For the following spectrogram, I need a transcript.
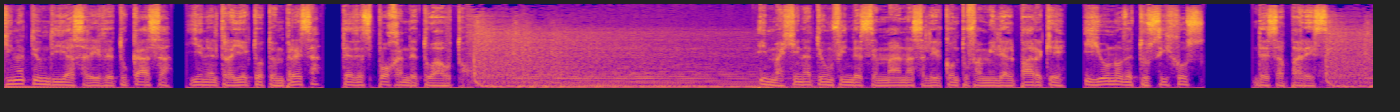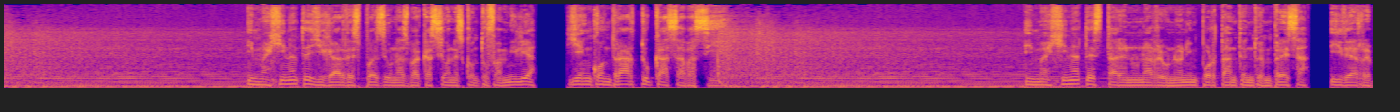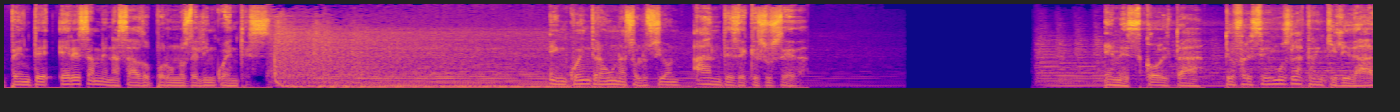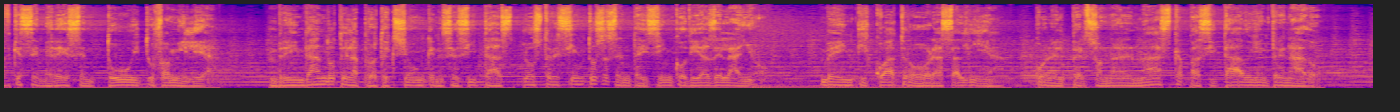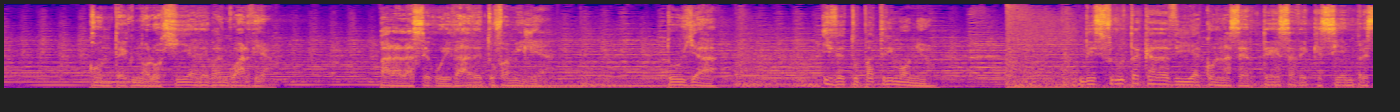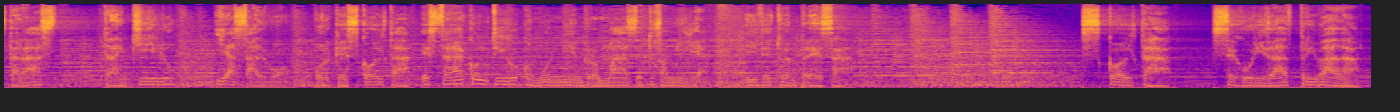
Imagínate un día salir de tu casa y en el trayecto a tu empresa te despojan de tu auto. Imagínate un fin de semana salir con tu familia al parque y uno de tus hijos desaparece. Imagínate llegar después de unas vacaciones con tu familia y encontrar tu casa vacía. Imagínate estar en una reunión importante en tu empresa y de repente eres amenazado por unos delincuentes. Encuentra una solución antes de que suceda. En Escolta te ofrecemos la tranquilidad que se merecen tú y tu familia, brindándote la protección que necesitas los 365 días del año, 24 horas al día, con el personal más capacitado y entrenado, con tecnología de vanguardia, para la seguridad de tu familia, tuya y de tu patrimonio. Disfruta cada día con la certeza de que siempre estarás tranquilo y a salvo, porque Escolta estará contigo como un miembro más de tu familia y de tu empresa. Escolta, seguridad privada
